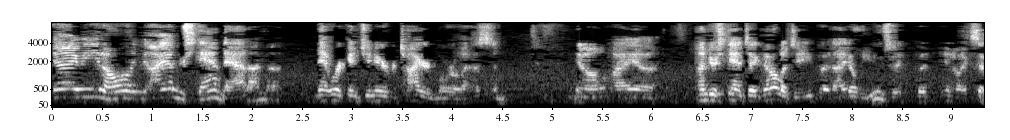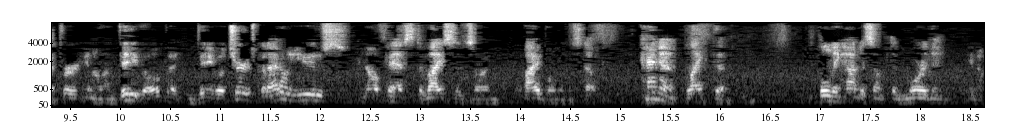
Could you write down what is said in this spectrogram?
Yeah, I mean, you know, I understand that. I'm a network engineer retired more or less, and you know I uh, understand technology, but I don't use it. But you know, except for you know on Vidivo, but Vidivo Church, but I don't use no fast devices on Bible and stuff. Kind of like the holding on to something more than you know.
